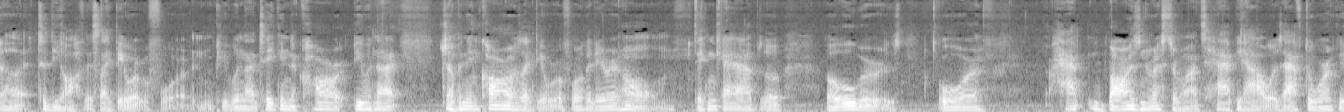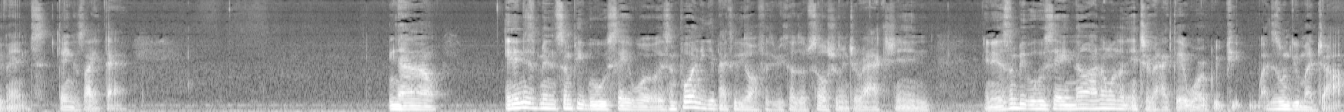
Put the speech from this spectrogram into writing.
uh, to the office like they were before. And people are not taking the car, people are not jumping in cars like they were before because they were at home, taking cabs or, or Ubers or bars and restaurants, happy hours, after work events, things like that. Now, and then there's been some people who say, well, it's important to get back to the office because of social interaction. And there's some people who say, no, I don't want to interact at work with people. I just want to do my job.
